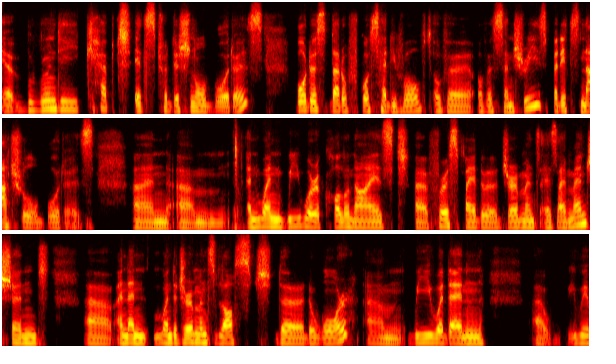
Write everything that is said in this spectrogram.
uh, Burundi kept its traditional borders, borders that, of course, had evolved over, over centuries, but its natural borders. And, um, and when we were colonized uh, first by the Germans, as I mentioned, uh, and then when the Germans lost the, the war, um, we were then we,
